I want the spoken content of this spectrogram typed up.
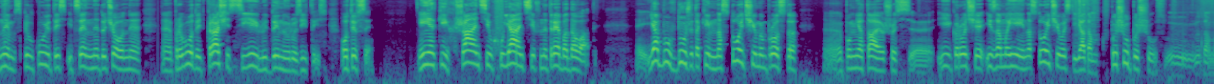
з ним спілкуєтесь і це ні до чого не е, приводить, краще з цією людиною розійтись. От і все. Ніяких шансів, хуянців не треба давати. Я був дуже таким настойчивим, просто е, пам'ятаю щось. е, І коротше, із за моєї настойчивості я там пишу, пишу. Там.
